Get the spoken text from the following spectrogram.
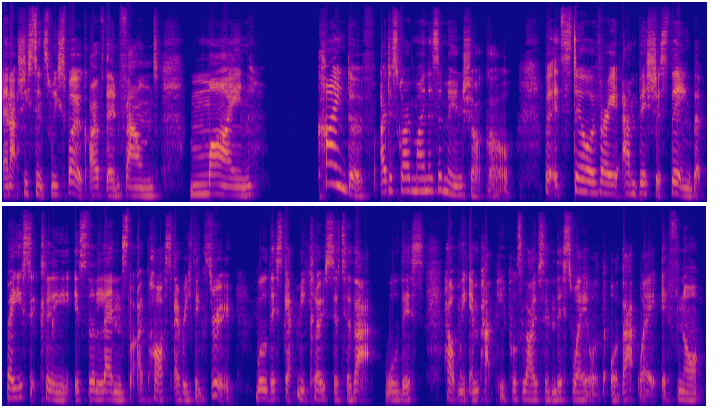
and actually, since we spoke, I've then found mine kind of. I describe mine as a moonshot goal but it's still a very ambitious thing that basically is the lens that i pass everything through. Will this get me closer to that? Will this help me impact people's lives in this way or, or that way? If not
